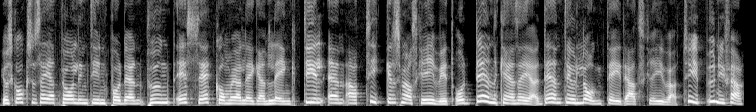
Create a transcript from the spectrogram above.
Jag ska också säga att på LinkedInpodden.se kommer jag lägga en länk till en artikel som jag har skrivit och den kan jag säga, den tog lång tid att skriva, typ ungefär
